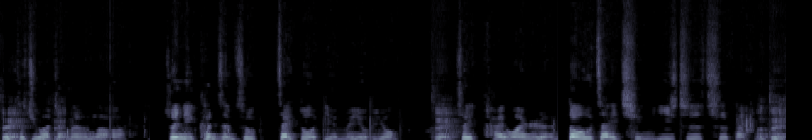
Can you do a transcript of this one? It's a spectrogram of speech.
对，这句话讲的很好啊。所以你看诊数再多也没有用，对。所以台湾人都在请医师吃饭啊，对。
